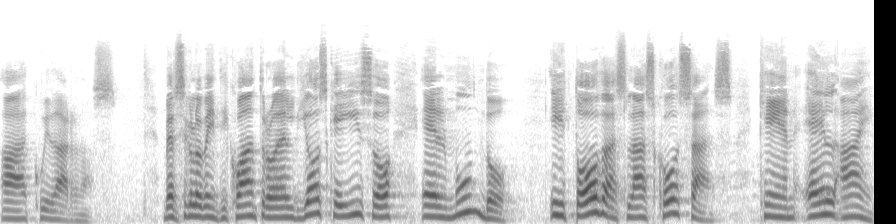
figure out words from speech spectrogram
ah, cuidarnos. Versículo 24, el Dios que hizo el mundo y todas las cosas que en él hay,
